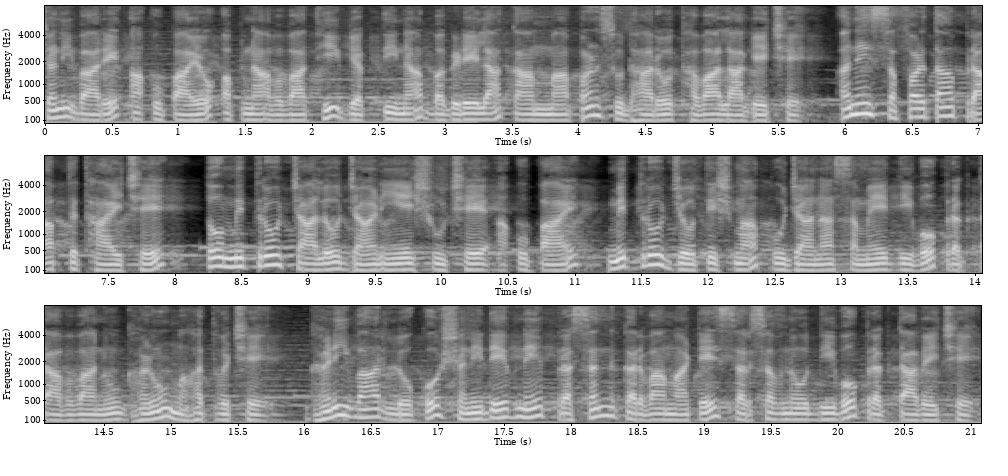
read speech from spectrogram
શનિવારે આ ઉપાયો અપનાવવાથી વ્યક્તિના બગડેલા કામમાં પણ સુધારો થવા લાગે છે. અને સફળતા પ્રાપ્ત થાય છે, તો મિત્રો ચાલો જાણીએ શું છે આ ઉપાય. મિત્રો જ્યોતિષમાં પૂજાના સમયે દીવો પ્રગટાવવાનું ઘણું મહત્વ છે. ઘણીવાર લોકો શનિદેવને પ્રસન્ન કરવા માટે સરસવનો દીવો પ્રગટાવે છે.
